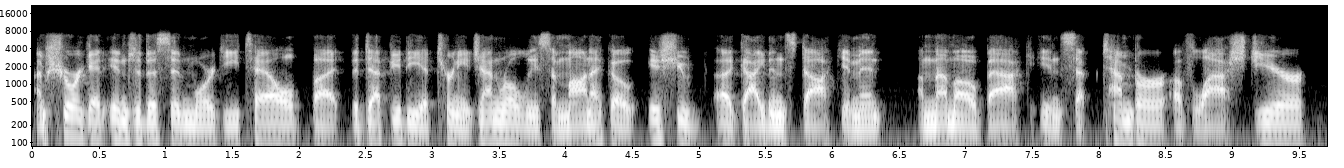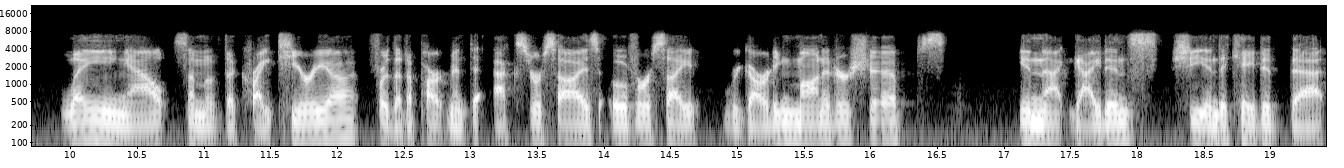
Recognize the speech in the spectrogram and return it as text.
I'm sure, get into this in more detail. But the Deputy Attorney General, Lisa Monaco, issued a guidance document, a memo back in September of last year, laying out some of the criteria for the department to exercise oversight regarding monitorships. In that guidance, she indicated that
